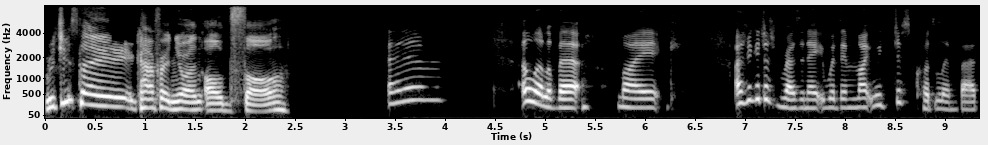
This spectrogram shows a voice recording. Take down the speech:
Would you say, Catherine, you're an old soul? Um, a little bit. Like, I think it just resonated with him. Like, we'd just cuddle in bed.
